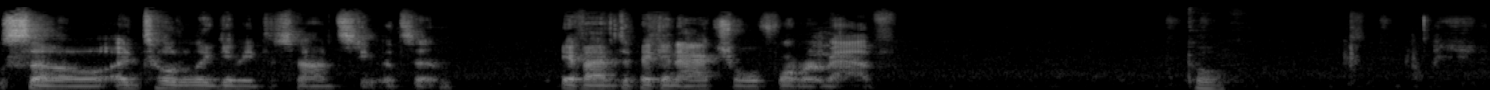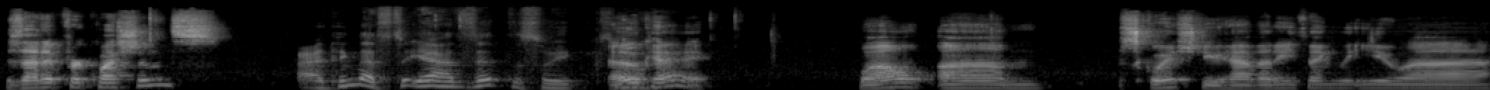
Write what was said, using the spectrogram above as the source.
So I'd totally give me DeShawn Stevenson if I have to pick an actual former Mav. Cool. Is that it for questions? I think that's yeah, that's it this week. So, Okay. Well, um Squish, do you have anything that you uh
